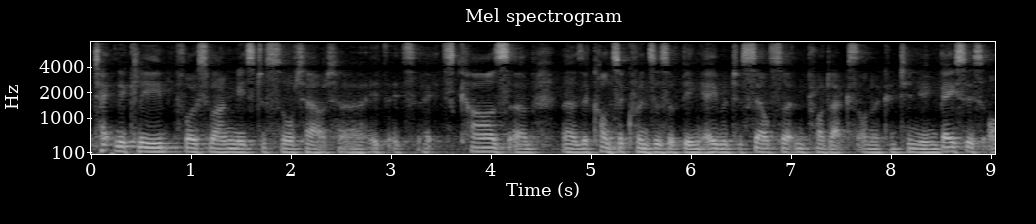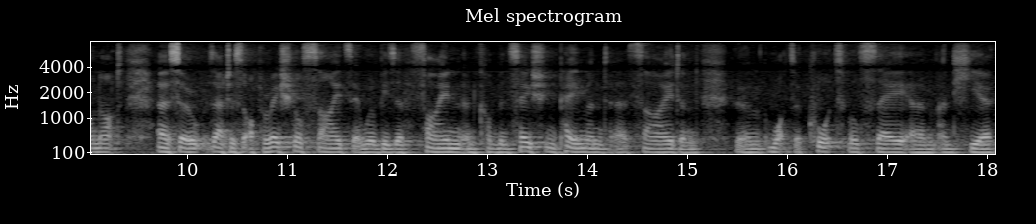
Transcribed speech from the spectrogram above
technically, Volkswagen needs to sort out uh, it, its its cars, um, uh, the consequences of being able to sell certain products on a continuing basis or not. Uh, so that is the operational side. There will be the fine and compensation payment uh, side, and um, what the courts will say play. Um, and here,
